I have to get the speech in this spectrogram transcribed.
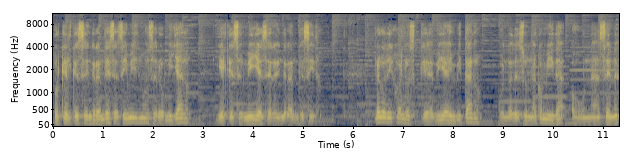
porque el que se engrandece a sí mismo será humillado, y el que se humilla será engrandecido. Luego dijo a los que había invitado, cuando des una comida o una cena,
